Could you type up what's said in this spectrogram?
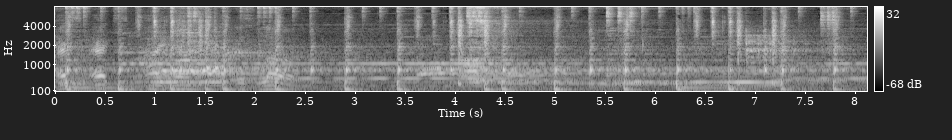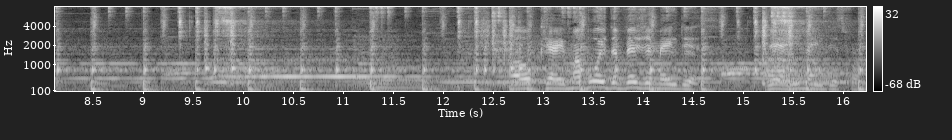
XXIM is love. Okay, my boy Division made this. Yeah, he made this for me.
